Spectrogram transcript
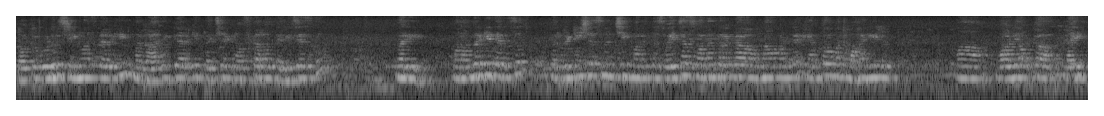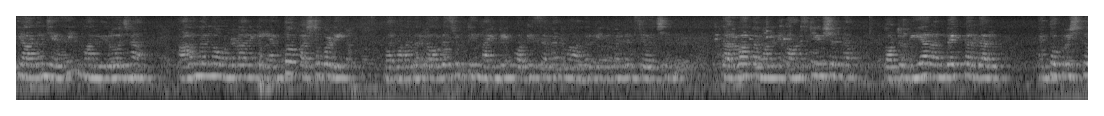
డాక్టర్ గూడూరు శ్రీనివాస్ గారికి మరి రాధిక్ గారికి ప్రత్యేక నమస్కారాలు తెలియజేస్తూ మరి మనందరికీ తెలుసు మరి బ్రిటిషర్స్ నుంచి మన ఇంత స్వేచ్ఛ స్వతంత్రంగా ఉన్నామంటే ఎంతో మంది మహనీయులు ఆ, వాళ్ళ యొక్క లైఫ్ త్యాగం చేసి మనం ఈ రోజున ఆనందంగా ఉండడానికి ఎంతో కష్టపడి మరి మనందరికి August fifteen nineteen forty seven మనందరికి ఇండిపెండెన్స్ డే వచ్చింది. తర్వాత మనకి కాన్స్టిట్యూషన్గా డాక్టర్ బిఆర్ అంబేద్కర్ గారు ఎంతో కృషితో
